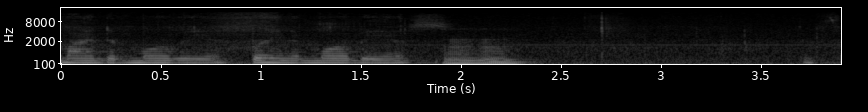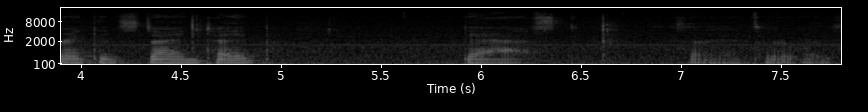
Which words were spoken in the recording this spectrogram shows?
Mind of Morbius, Brain of Morbius, Mm-hmm. the Frankenstein type. Dast. Sorry, that's what it was.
